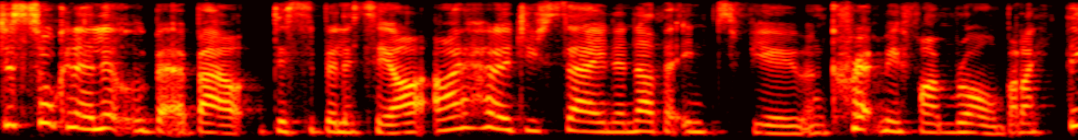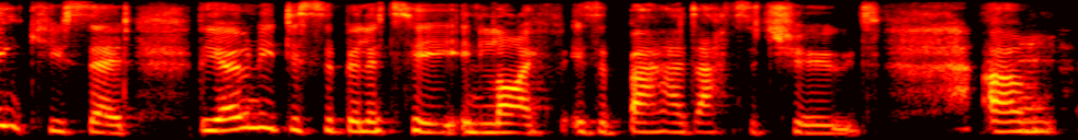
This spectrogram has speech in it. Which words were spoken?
Just talking a little bit about disability, I, I, heard you say in another interview, and correct me if I'm wrong, but I think you said the only disability in life is a bad attitude. Um,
